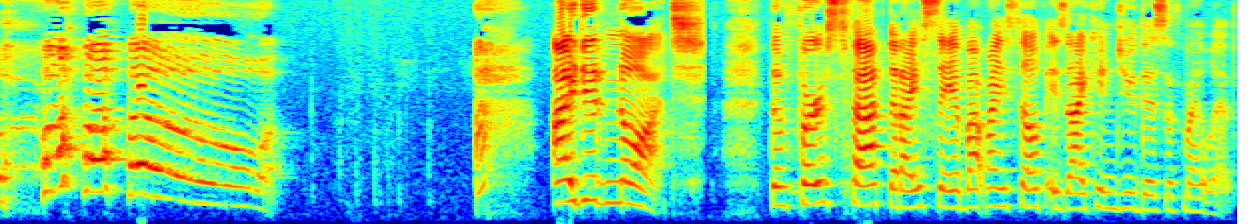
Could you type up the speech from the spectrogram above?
Oh! I did not. The first fact that I say about myself is I can do this with my lip.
